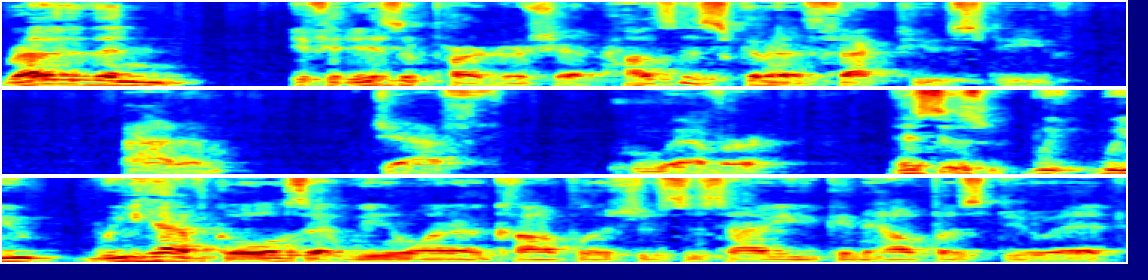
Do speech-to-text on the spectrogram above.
rather than if it is a partnership, how's this going to affect you, Steve, Adam, Jeff, whoever? This is we, we we have goals that we want to accomplish. This is how you can help us do it.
